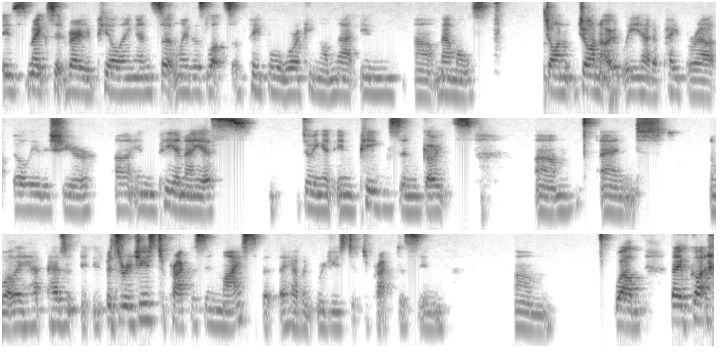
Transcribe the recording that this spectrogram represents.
is makes it very appealing. And certainly there's lots of people working on that in uh, mammals. John John Oatley had a paper out earlier this year uh, in PNAS doing it in pigs and goats, um, and well, it ha- hasn't. It's reduced to practice in mice, but they haven't reduced it to practice in. Um, well, they've got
